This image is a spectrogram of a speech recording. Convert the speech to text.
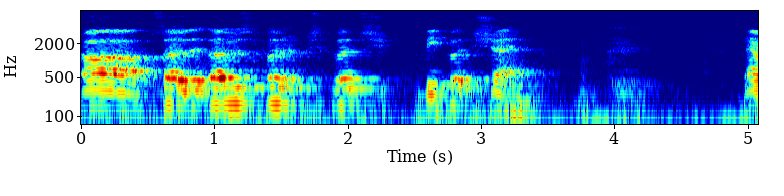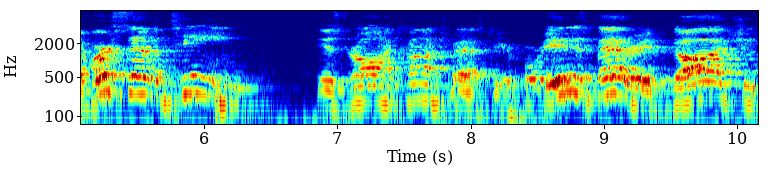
uh, so that those put, put be put to shame. Now, verse 17 is drawing a contrast here. For it is better if God should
